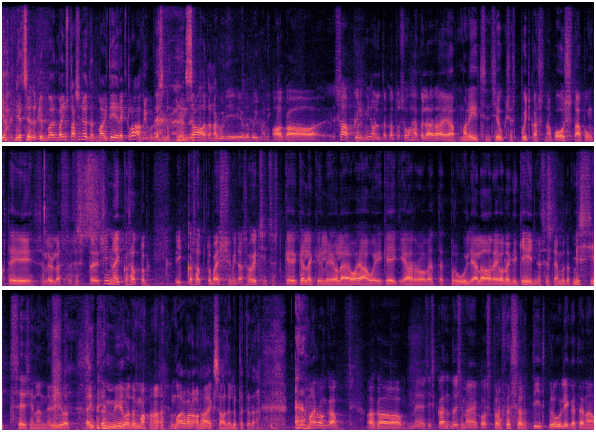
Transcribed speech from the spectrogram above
jah, nii et selle, ma, ma just tahtsin öelda, et ma ei tee reklaami, kuna seda saada nagunii ei ole võimalik. aga saab küll, minul ta kadus vahepeal ära ja ma leidsin sihukesest putkast nagu osta.ee selle ülesse, sest sinna ikka satub, ikka satub asju, mida sa otsid, sest kellelgi ei ole vaja või keegi arvab, et, et Pruul ja Laar ei olegi geeniused ja mõtleb, mis sitt see siin on ja viivad, müüvad maha. ma arvan, on aeg saade lõpetada ma arvan ka, aga me siis kandusime koos professor Tiit Pruuliga täna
